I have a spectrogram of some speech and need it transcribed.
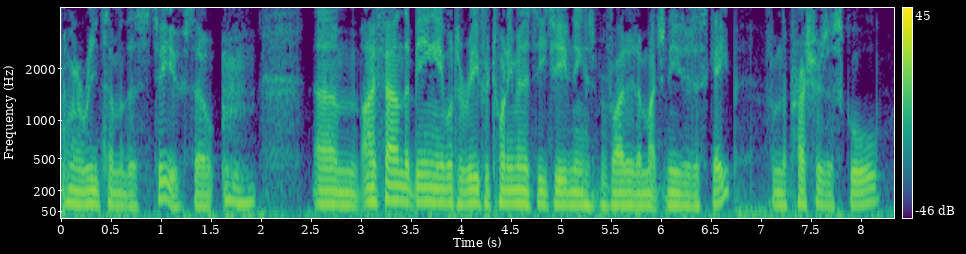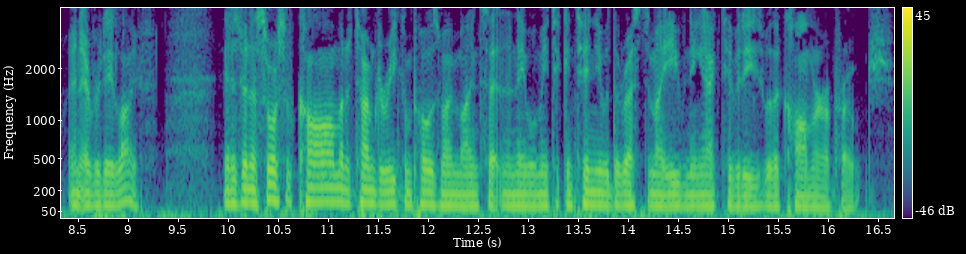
I'm going to read some of this to you. So. Um, I found that being able to read for 20 minutes each evening has provided a much needed escape from the pressures of school and everyday life. It has been a source of calm and a time to recompose my mindset and enable me to continue with the rest of my evening activities with a calmer approach.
